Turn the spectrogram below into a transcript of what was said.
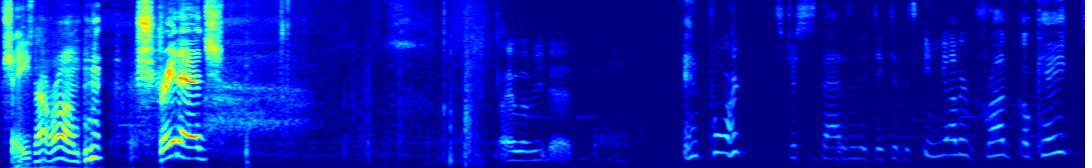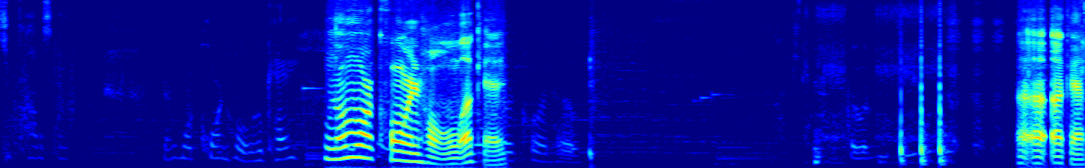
Shit, he's not wrong. Straight edge. I love you, Dad. And porn, it's just as bad as an addictive as any other drug, okay? So promise me, no more cornhole, okay? No more cornhole. Okay. Uh, uh, okay.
